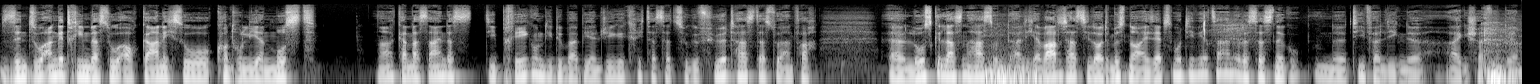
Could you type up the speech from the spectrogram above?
sind so angetrieben, dass du auch gar nicht so kontrollieren musst. Na, kann das sein, dass die Prägung, die du bei BNG gekriegt hast, dazu geführt hast, dass du einfach äh, losgelassen hast und eigentlich erwartet hast, die Leute müssen nur eigentlich selbst motiviert sein? Oder ist das eine, eine tiefer liegende Eigenschaft von dir?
